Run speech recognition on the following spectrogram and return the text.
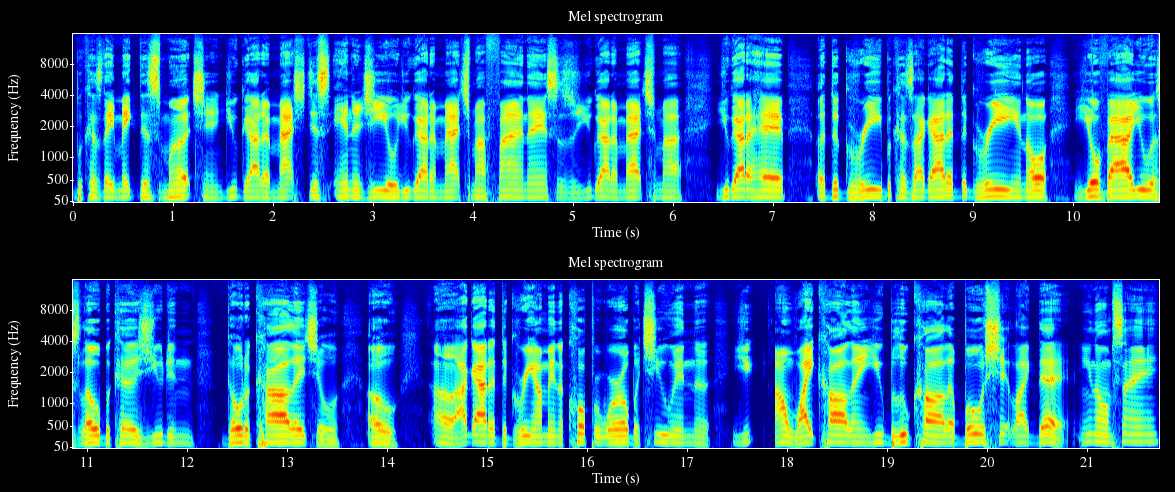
because they make this much and you got to match this energy or you got to match my finances or you got to match my you got to have a degree because I got a degree and or your value is low because you didn't go to college or oh oh I got a degree I'm in the corporate world but you in the you I'm white collar and you blue collar bullshit like that. You know what I'm saying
